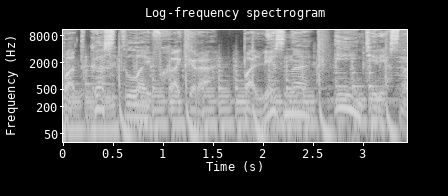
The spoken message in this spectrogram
Подкаст лайфхакера. Полезно и интересно.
